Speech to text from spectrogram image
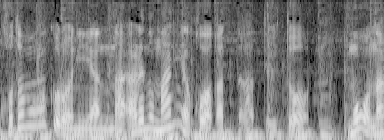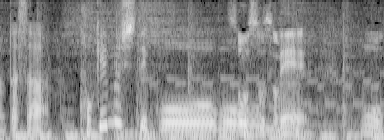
子供の頃にあのあれの何が怖かったかっていうともうなんかさ苔むしてこうもう。ねもう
